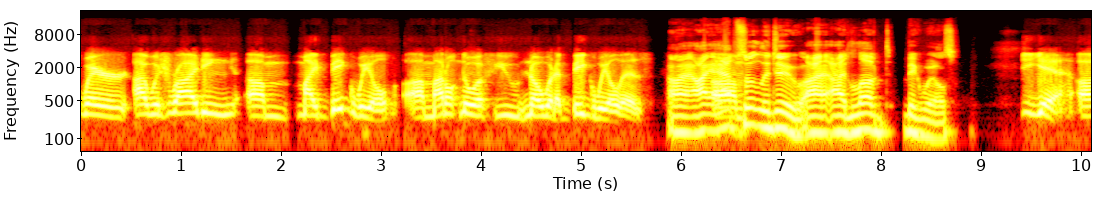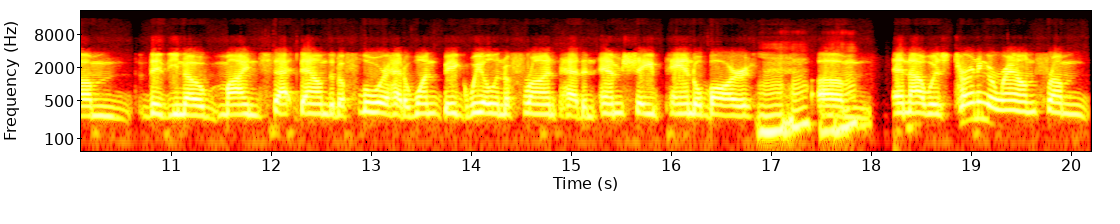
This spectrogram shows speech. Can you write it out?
where I was riding um, my big wheel. Um, I don't know if you know what a big wheel is. I, I um, absolutely do. I, I loved big wheels. Yeah, um, the, you know, mine sat down to the floor, had a one big wheel in the front, had an M-shaped handlebars. Mm-hmm, um, mm-hmm and I was turning around from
